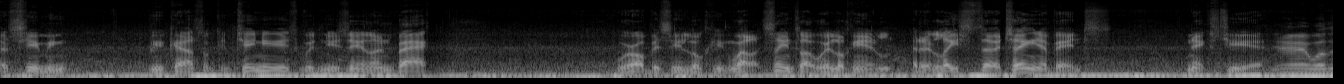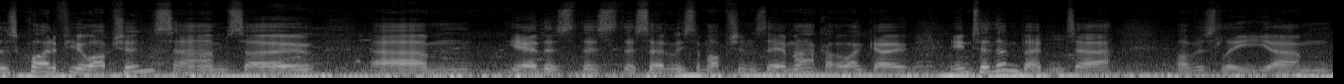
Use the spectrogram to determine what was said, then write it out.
assuming Newcastle continues with New Zealand back, we're obviously looking, well, it seems like we're looking at at, at least 13 events next year. Yeah, well, there's quite a few options. Um, so, um, yeah, there's, there's there's certainly some options there, Mark. I won't go into them, but uh, obviously, um,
